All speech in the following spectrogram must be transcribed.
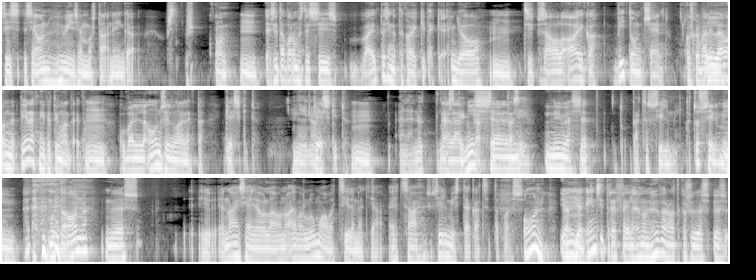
Siis se on hyvin semmoista niinkö... On. Mm. Ja sitä varmasti siis väittäisin, että kaikki tekee. Joo. Mm. Siis pitää olla aika vitun sen. Koska välillä on, tiedät niitä tilanteita, mm. kun välillä on sillain, että keskity. Niin on. Keskity. Mm. Älä nyt Älä laske missään katsettasi. nimessä. Katso silmiin. Katso silmiin. Mm. Mutta on myös naisia, joilla on aivan lumoavat silmät ja et saa silmistä katsetta pois. On. Ja, mm. ja ensitreffeillähän on hyvä ratkaisu, jos, jos,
